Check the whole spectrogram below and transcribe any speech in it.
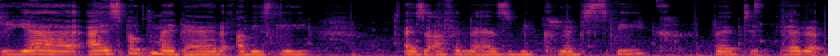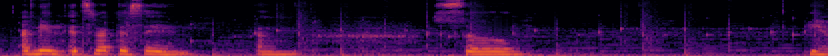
yeah i spoke to my dad obviously as often as we could speak but it, i mean it's not the same. Um so yeah.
